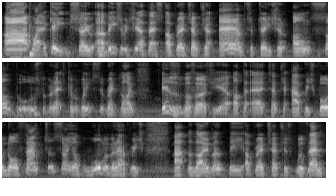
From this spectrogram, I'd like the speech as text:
Uh, right, okay, so uh, these are the GFS air temperature and precipitation ensembles for the next couple of weeks. The red line is the 30 year upper air temperature average for Northampton, staying up warmer than average at the moment. The upper air temperatures will then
